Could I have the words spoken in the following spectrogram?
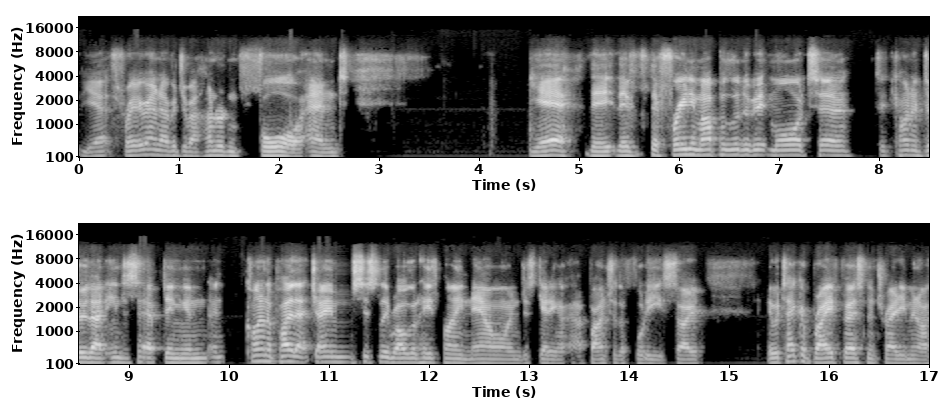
Yeah, three round average of 104, and yeah, they, they've they've freed him up a little bit more to to kind of do that intercepting and, and kind of play that James Sicily role that he's playing now and just getting a, a bunch of the footy. So it would take a brave person to trade him in, I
